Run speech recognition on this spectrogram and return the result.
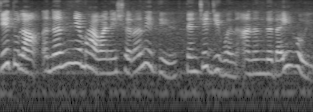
जे तुला अनन्य भावाने शरण येतील त्यांचे जीवन आनंददायी होईल.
